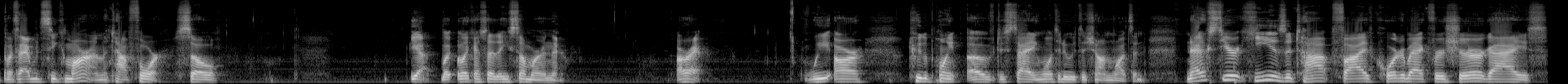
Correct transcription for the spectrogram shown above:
but I would see Kamara in the top four. So yeah, like, like I said, he's somewhere in there. All right, we are to the point of deciding what to do with Deshaun Watson. Next year, he is a top five quarterback for sure, guys.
